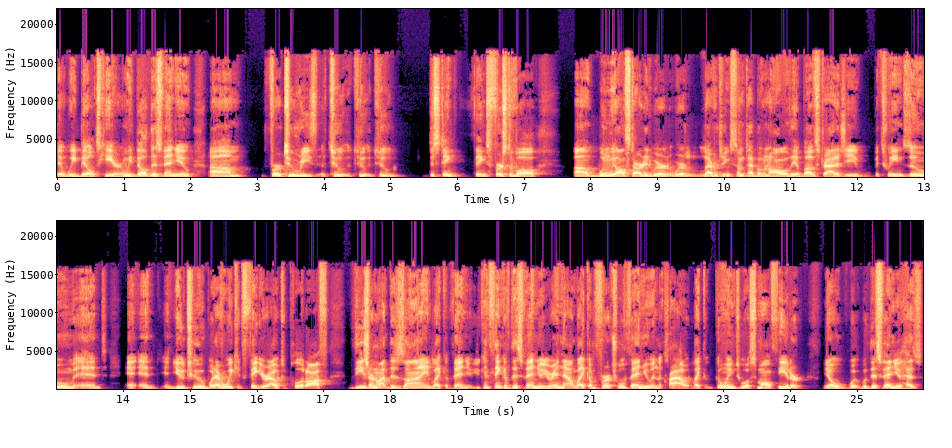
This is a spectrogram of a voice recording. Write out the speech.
that we built here, and we built this venue um, for two reasons, two two two distinct things. First of all, uh, when we all started, we are we are leveraging some type of an all of the above strategy between Zoom and, and, and YouTube, whatever we could figure out to pull it off. These are not designed like a venue. You can think of this venue you're in now like a virtual venue in the cloud, like going to a small theater. You know, what, what this venue has,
